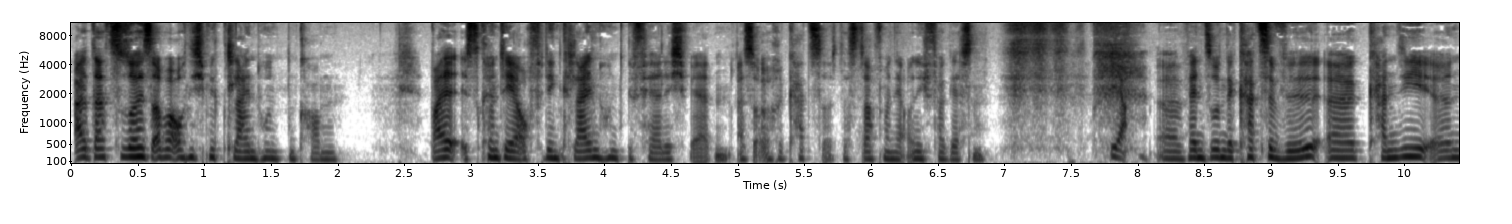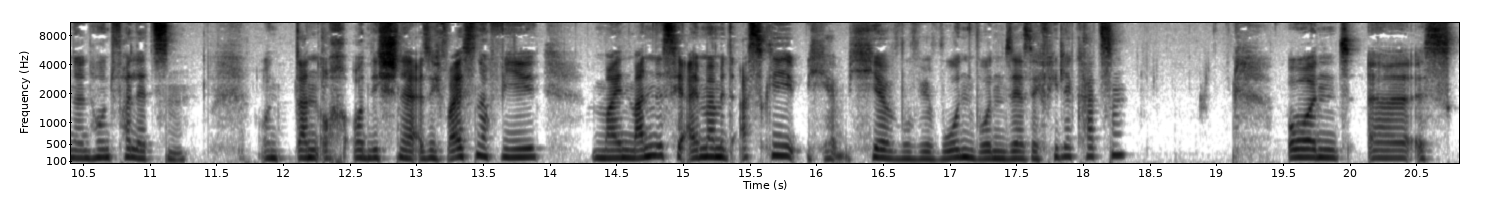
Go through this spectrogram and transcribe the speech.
Äh, dazu soll es aber auch nicht mit kleinen Hunden kommen. Weil es könnte ja auch für den kleinen Hund gefährlich werden. Also eure Katze, das darf man ja auch nicht vergessen. Ja. Äh, wenn so eine Katze will, äh, kann die äh, einen Hund verletzen. Und dann auch ordentlich schnell. Also ich weiß noch, wie mein Mann ist hier einmal mit Aski, hier, hier wo wir wohnen, wohnen sehr, sehr viele Katzen. Und äh, es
